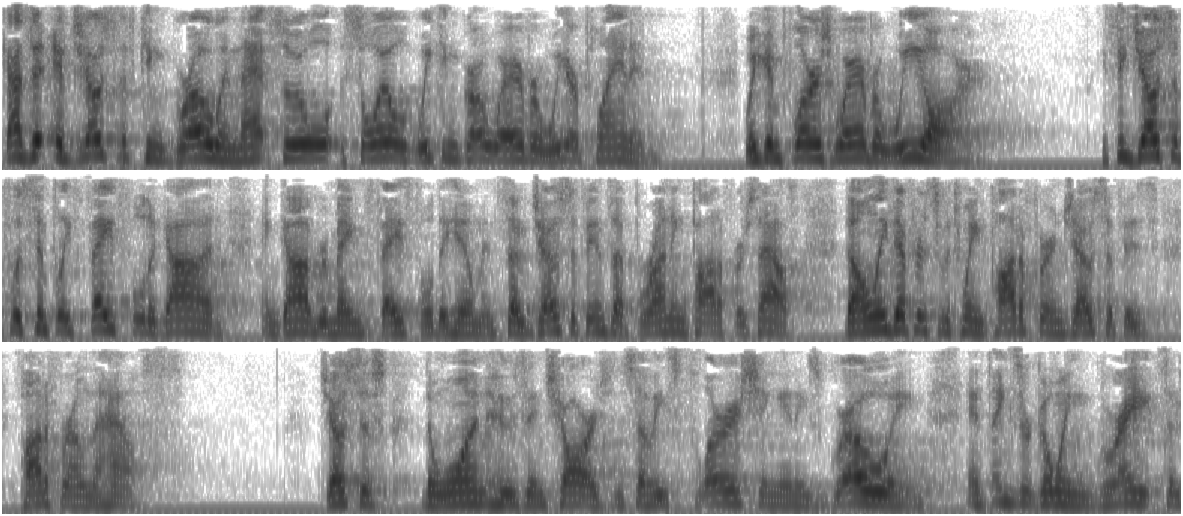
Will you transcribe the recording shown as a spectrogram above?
Guys, if Joseph can grow in that soil, soil, we can grow wherever we are planted. We can flourish wherever we are. You see, Joseph was simply faithful to God, and God remained faithful to him. And so Joseph ends up running Potiphar's house. The only difference between Potiphar and Joseph is Potiphar owned the house. Joseph's the one who's in charge, and so he's flourishing and he's growing, and things are going great. So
